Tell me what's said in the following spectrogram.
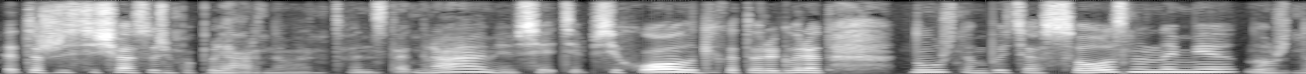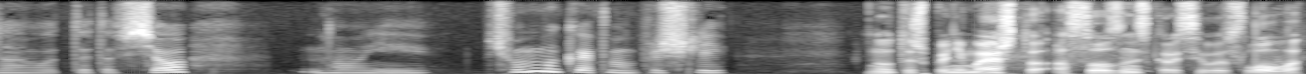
Это же сейчас очень популярно вот в Инстаграме, все эти психологи, которые говорят, нужно быть осознанными, нужно вот это все. Ну и почему мы к этому пришли? Ну, ты же понимаешь, что осознанность красивое слово,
